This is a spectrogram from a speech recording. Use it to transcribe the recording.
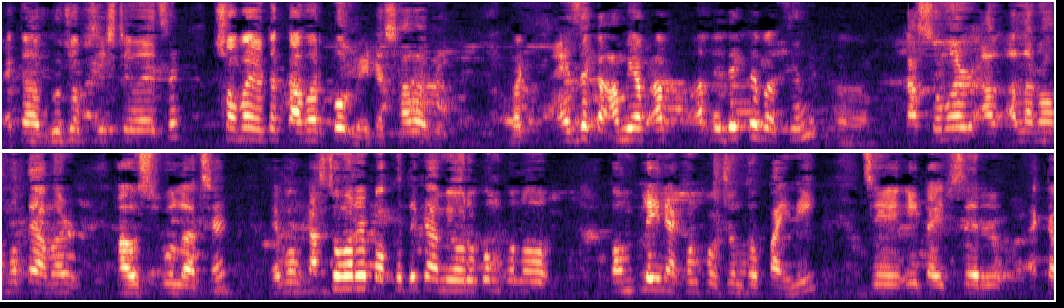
একটা গুজব সৃষ্টি হয়েছে, সবাই ওটা কাভার করবে, এটা স্বাভাবিক। বাট অ্যাজ এ আমি আপ- আপ- আপনি দেখতে পাচ্ছেন কাস্টমার আল্লাহ রহমতে আমার হাউসফুল আছে। এবং কাস্টমারের পক্ষ থেকে আমি ওরকম কোনো কমপ্লেইন এখন পর্যন্ত পাইনি। যে এই টাইপসের একটা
